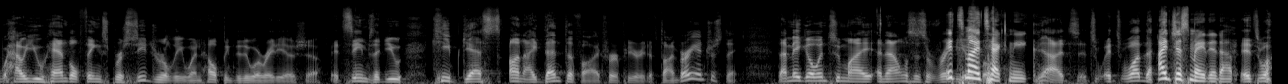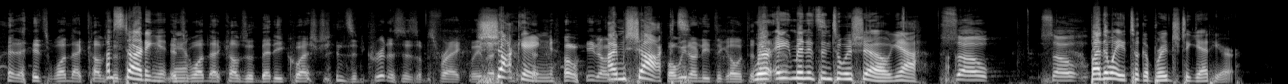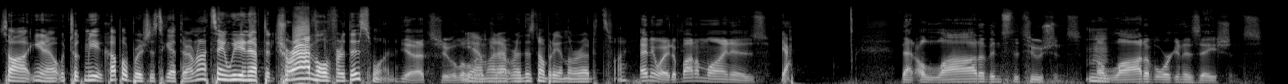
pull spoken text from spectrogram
how you handle things procedurally when helping to do a radio show. It seems that you keep guests unidentified for a period of time. Very interesting that may go into my analysis of radio. It's my technique. Yeah, it's it's it's one that I just made it up. It's one it's one that comes. I'm with, starting it now. It's now. one that comes with many questions and criticisms, frankly. But, Shocking. but we don't, I'm shocked. But we don't need to go into. We're that eight now. minutes into a show. Yeah. So, so. By the way, it took a bridge to get here. So you know, it took me a couple bridges to get there. I'm not saying we didn't have to travel for this one. Yeah, that's true. A little. Yeah, whatever. Travel. There's nobody on the road. It's fine. Anyway, the bottom line is. Yeah. That a lot of institutions, mm. a lot of organizations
